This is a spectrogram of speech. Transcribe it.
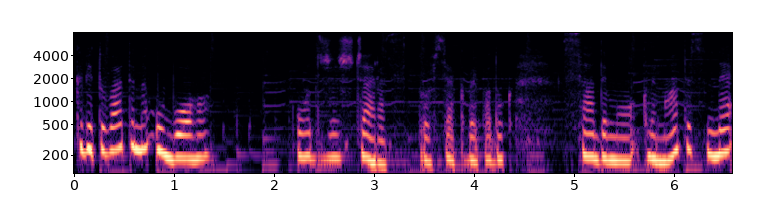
квітуватиме убого. Отже, ще раз про всяк випадок. Садимо клематис, не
